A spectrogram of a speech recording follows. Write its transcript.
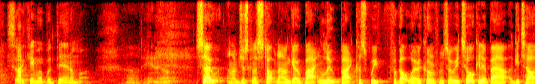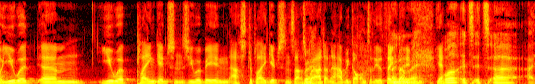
so I came up with Panama. Oh, you know. So, and I'm just going to stop now and go back and loop back because we forgot where we come from. So we're talking about a guitar. You were um, you were playing Gibsons. You were being asked to play Gibsons. That's Right. where I don't know how we got onto the other thing. I know, but right? Yeah. Well, it's it's. Uh, I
